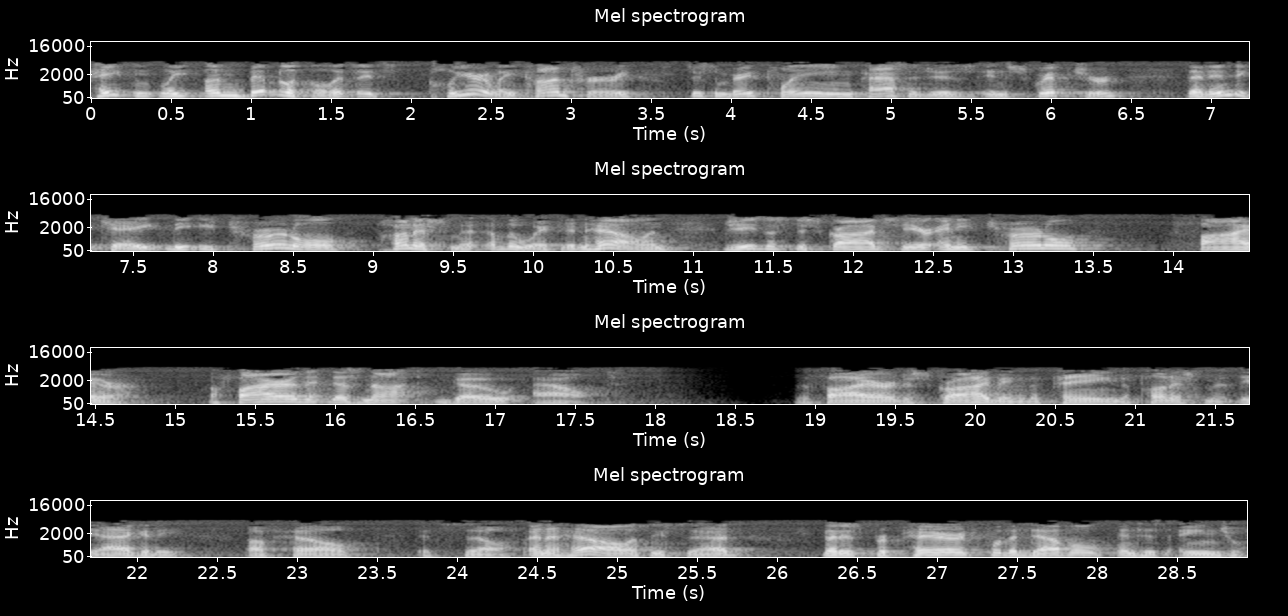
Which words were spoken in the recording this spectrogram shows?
patently unbiblical. It's, it's clearly contrary to some very plain passages in Scripture that indicate the eternal punishment of the wicked in hell. And Jesus describes here an eternal fire, a fire that does not go out. The fire describing the pain, the punishment, the agony of hell itself. And a hell, as he said, that is prepared for the devil and his angels.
